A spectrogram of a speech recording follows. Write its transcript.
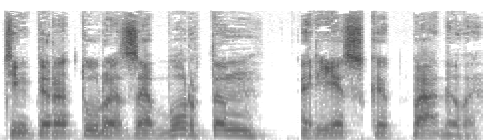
Температура за бортом резко падала.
